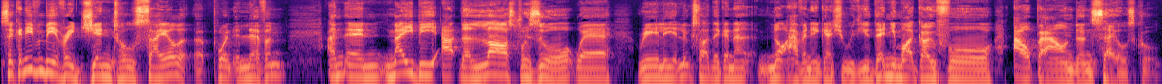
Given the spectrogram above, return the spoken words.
So it can even be a very gentle sale at, at point 11. And then maybe at the last resort where really it looks like they're going to not have an engagement with you, then you might go for outbound and sales call.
